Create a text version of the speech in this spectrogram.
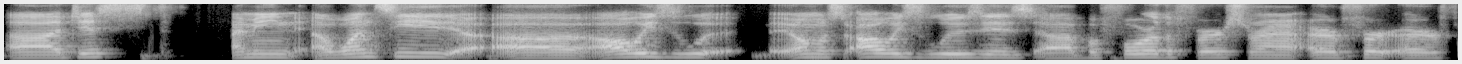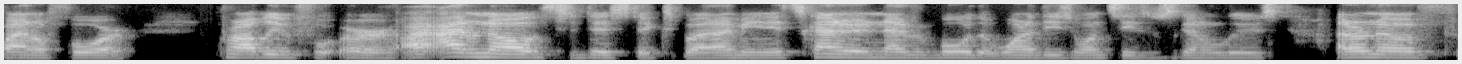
uh, just, I mean, a one seed uh, always, almost always loses uh, before the first round or for or final four. Probably before, or I, I don't know all the statistics, but I mean, it's kind of inevitable that one of these one seeds was going to lose. I don't know if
